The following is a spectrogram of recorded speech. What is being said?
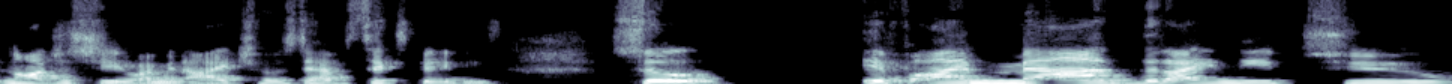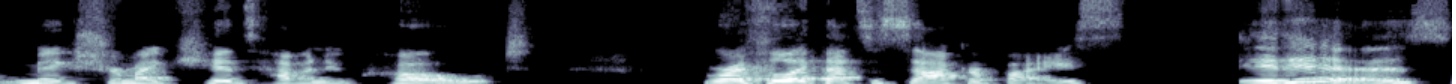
not just you. I mean, I chose to have six babies. So if I'm mad that I need to make sure my kids have a new coat, where I feel like that's a sacrifice, it is,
